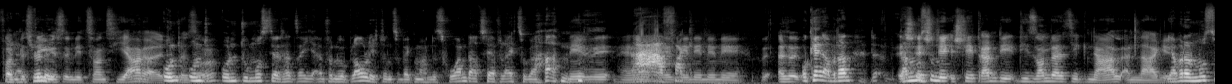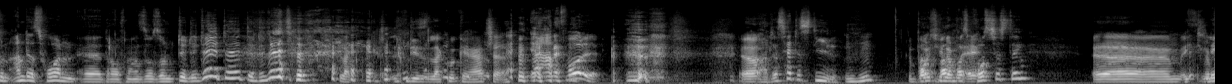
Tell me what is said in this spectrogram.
Vor allem Ja, das Ding ist irgendwie 20 Jahre alt Und, oder und, so. und du musst ja tatsächlich einfach nur Blaulicht und so wegmachen. Das Horn darfst du ja vielleicht sogar haben. Nee, nee, nee, Ah, nee, fuck. nee, nee, nee, nee. Also, Okay, aber dann, dann musst du, steht, steht dran, die, die Sondersignalanlage. ja, aber dann musst du ein anderes Horn äh, drauf machen. So, so ein La, diese La Cucaracha. Ja, voll. Ja. Ah, das hätte Stil. Ich Was, was kostet das Ding? Ähm, ich glaube,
